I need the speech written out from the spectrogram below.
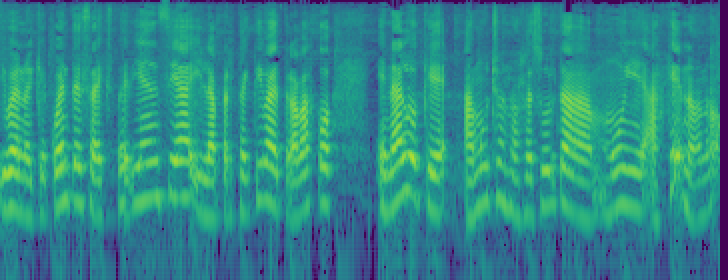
Y bueno, y que cuente esa experiencia y la perspectiva de trabajo en algo que a muchos nos resulta muy ajeno, ¿no?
